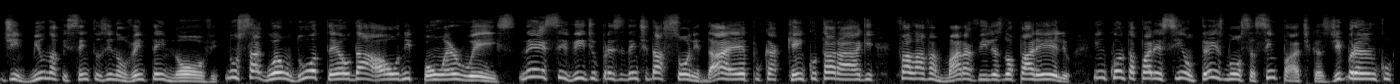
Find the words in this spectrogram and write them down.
de 1999, no saguão do hotel da All Nippon Airways. Nesse vídeo, o presidente da Sony da época, Ken Kutaragi, falava maravilhas do aparelho, enquanto apareciam três moças simpáticas de branco,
